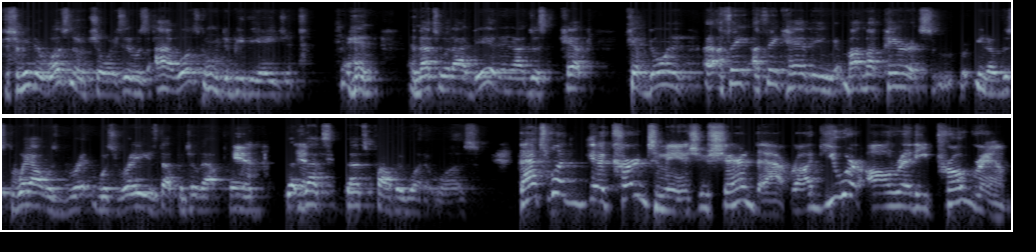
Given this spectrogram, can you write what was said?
to me, there was no choice. It was, I was going to be the agent. And, and that's what I did. And I just kept, kept going. I think I think having my, my parents, you know, just the way I was was raised up until that point. Yeah. That, yeah. That's that's probably what it was. That's what occurred to me as you shared that, Rod. You were already programmed.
